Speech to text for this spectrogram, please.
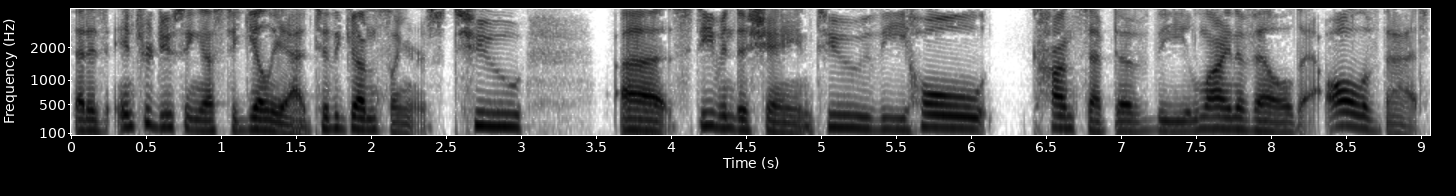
that is introducing us to Gilead, to the gunslingers, to uh, Steven Deschain, to the whole concept of the line of Eld, all of that.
